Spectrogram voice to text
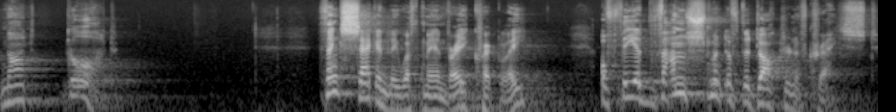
not God. Think, secondly, with me and very quickly, of the advancement of the doctrine of Christ.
